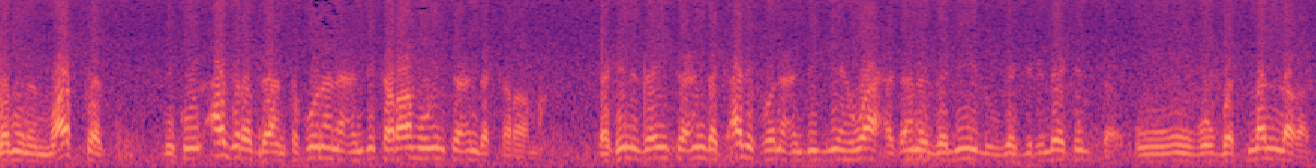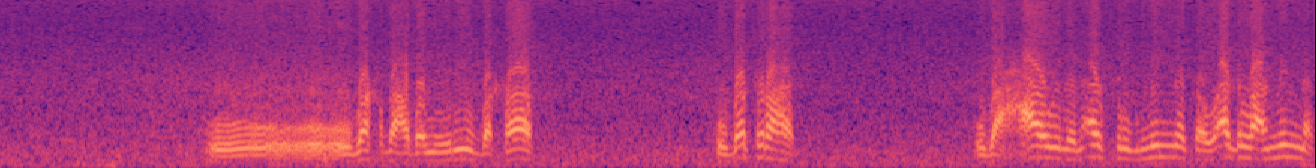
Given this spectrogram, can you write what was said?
ده من المؤكد. يكون أقرب لأن تكون أنا عندي كرامة وأنت عندك كرامة. لكن إذا أنت عندك ألف وأنا عندي جنيه واحد أنا ذليل ويجري لك أنت وبتملغك. وبخضع ضميري وبخاف وبكرهك. وبحاول أن أسرق منك أو أقلع منك.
